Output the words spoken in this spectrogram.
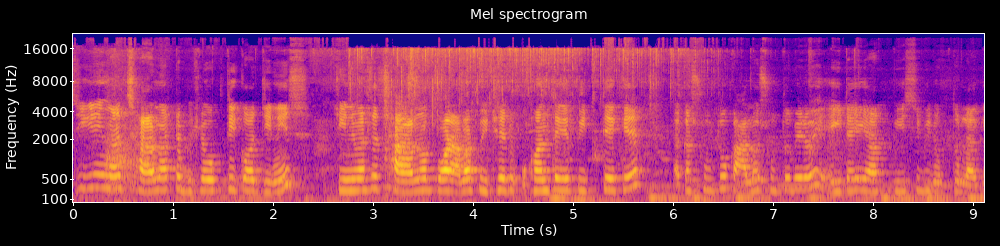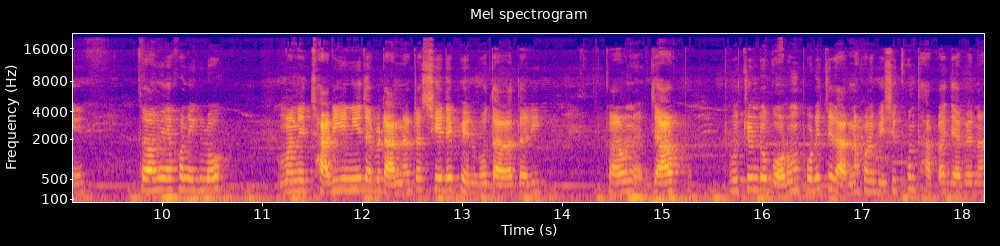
চিংড়ি মাছ ছাড়ানো একটা বিরক্তিকর জিনিস। চিংড়ি মাছটা ছাড়ানোর পর আবার পিঠের ওখান থেকে, পিঠ থেকে একটা সুতো, কালো সুতো বেরোয়। এইটাই আর বেশি বিরক্ত লাগে। তো আমি এখন এগুলো মানে ছাড়িয়ে নিয়ে তারপরে রান্নাটা সেরে ফেলব তাড়াতাড়ি। কারণ যা প্রচণ্ড গরম পড়েছে, রান্না করে বেশিক্ষণ থাকা যাবে না।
